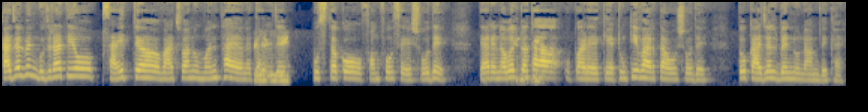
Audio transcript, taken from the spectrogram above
Kajalben ગુજરાતીઓ સાહિત્ય વાંચવાનું મન થાય અને તમે જે પુસ્તકો ફંફોસે શોધે ત્યારે નવલકથા ઉપાડે કે ટૂંકી વાર્તાઓ શોધે તો કાજલબેનનું નામ દેખાય.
